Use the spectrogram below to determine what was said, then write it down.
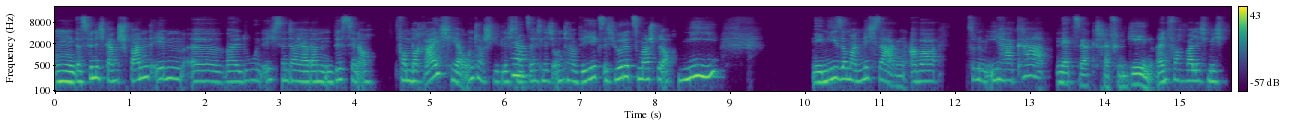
mh, mm, das finde ich ganz spannend eben, äh, weil du und ich sind da ja dann ein bisschen auch vom Bereich her unterschiedlich ja. tatsächlich unterwegs. Ich würde zum Beispiel auch nie, nee, nie soll man nicht sagen, aber zu einem IHK-Netzwerktreffen gehen. Einfach weil ich mich,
